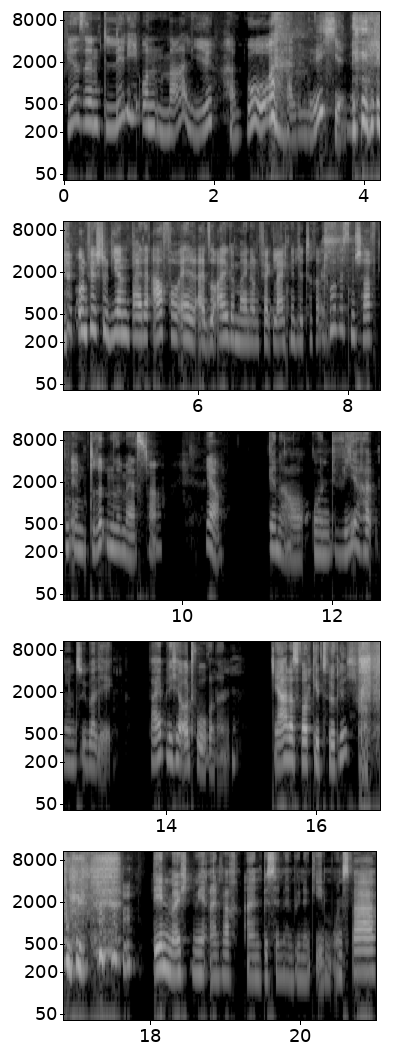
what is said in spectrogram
Wir sind Lilly und Mali. Hallo. Hallöchen. Und wir studieren bei der AVL, also Allgemeine und Vergleichende Literaturwissenschaften im dritten Semester. Ja. Genau. Und wir hatten uns überlegt, weibliche Autorinnen. Ja, das Wort gibt's wirklich. denen möchten wir einfach ein bisschen mehr Bühne geben. Und zwar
